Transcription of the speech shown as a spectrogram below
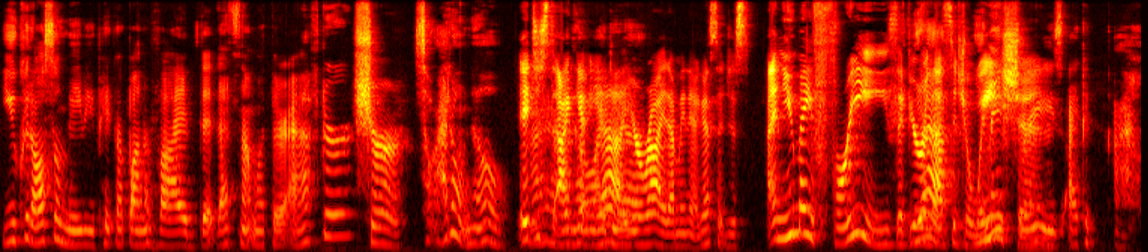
you could also maybe pick up on a vibe that that's not what they're after. Sure. So I don't know. It just, I, get, no yeah, idea. you're right. I mean, I guess it just, and you may freeze if you're in that situation. Freeze. I could. ah.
